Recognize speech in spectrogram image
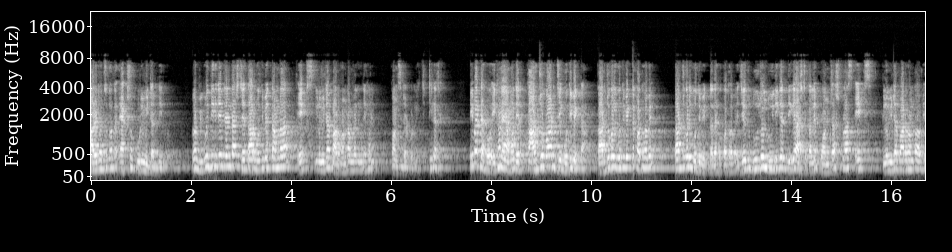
আর এটা হচ্ছে কত? একশো কুড়ি মিটার দীর্ঘ। এবার বিপরীত দিকে যে ট্রেনটা আসছে, তার গতিবেগটা আমরা এক্স কিলোমিটার পার ঘণ্টা আমরা কিন্তু এখানে কনসিডার করে নিচ্ছি, ঠিক আছে? এবার দেখো, এখানে আমাদের কার্যকর যে গতিবেগটা, কার্যকরী গতিবেগটা কত হবে? কার্যকরী গতিবেগটা, দেখো কত হবে? যেহেতু দুইজন দুই দিকের দিকে আসছে, তাহলে পঞ্চাশ প্লাস এক্স কিলোমিটার পার ঘণ্টা হবে।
